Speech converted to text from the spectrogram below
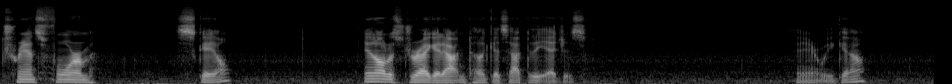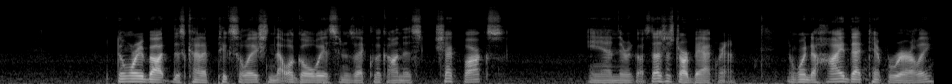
transform scale. And I'll just drag it out until it gets out to the edges there we go. Don't worry about this kind of pixelation. That will go away as soon as I click on this checkbox. And there it goes. That's just our background. I'm going to hide that temporarily.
